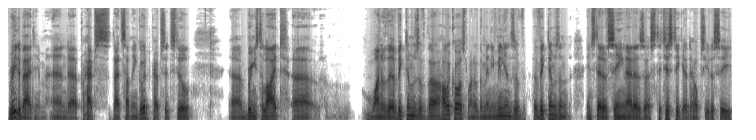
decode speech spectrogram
read about him. And uh, perhaps that's something good. Perhaps it still uh, brings to light uh, one of the victims of the Holocaust, one of the many millions of, victims. And instead of seeing that as a statistic, it helps you to see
